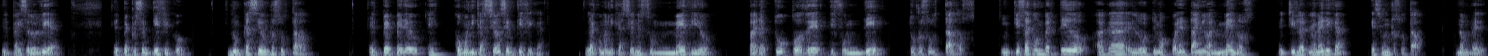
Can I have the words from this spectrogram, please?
en país se lo olvida. El paper científico nunca ha sido un resultado. El paper es comunicación científica. La comunicación es un medio para tú poder difundir tus resultados. ¿En qué se ha convertido acá en los últimos 40 años al menos en Chile y Latinoamérica? Es un resultado, no un medio.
